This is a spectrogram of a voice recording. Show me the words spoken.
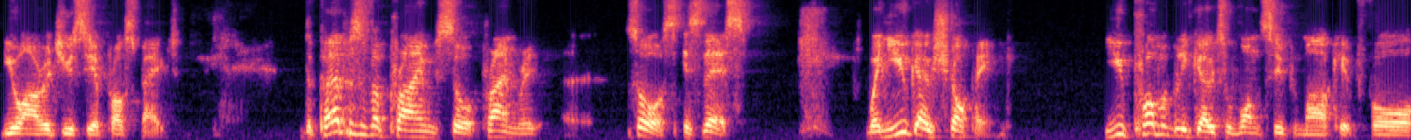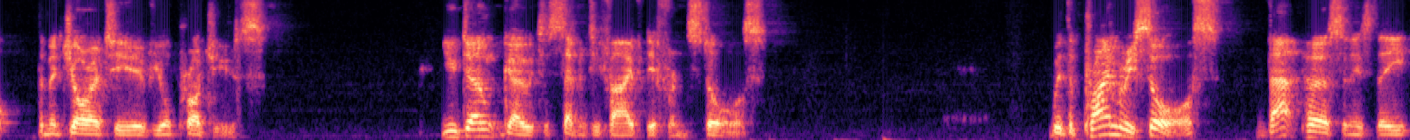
you are a juicier prospect. The purpose of a prime sort, primary uh, source is this when you go shopping, you probably go to one supermarket for the majority of your produce. You don't go to 75 different stores. With the primary source, that person is the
